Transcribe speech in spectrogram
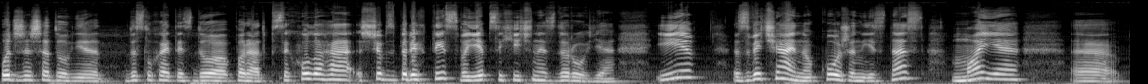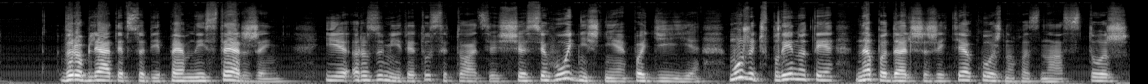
Отже, шановні, дослухайтесь до порад психолога, щоб зберегти своє психічне здоров'я. І, звичайно, кожен із нас має е, виробляти в собі певний стержень. І розуміти ту ситуацію, що сьогоднішні події можуть вплинути на подальше життя кожного з нас. Тож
